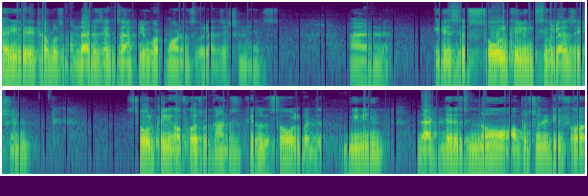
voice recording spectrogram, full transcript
very very troublesome and that is exactly what modern civilization is and it is a soul killing civilization soul killing of course we can't kill the soul but the, meaning that there is no opportunity for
